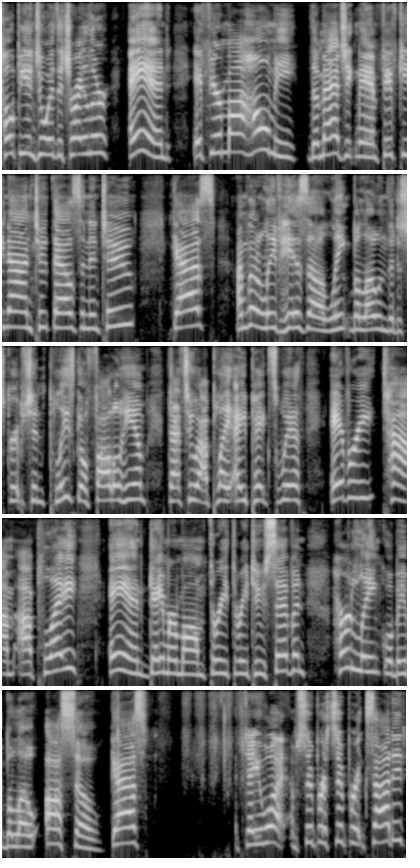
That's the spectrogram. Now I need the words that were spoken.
hope you enjoyed the trailer. And if you're my homie, the Magic Man 59 2002, guys, I'm going to leave his uh, link below in the description. Please go follow him. That's who I play Apex with every time I play. And Gamer Mom 3327, her link will be below also. Guys, I tell you what, I'm super, super excited.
